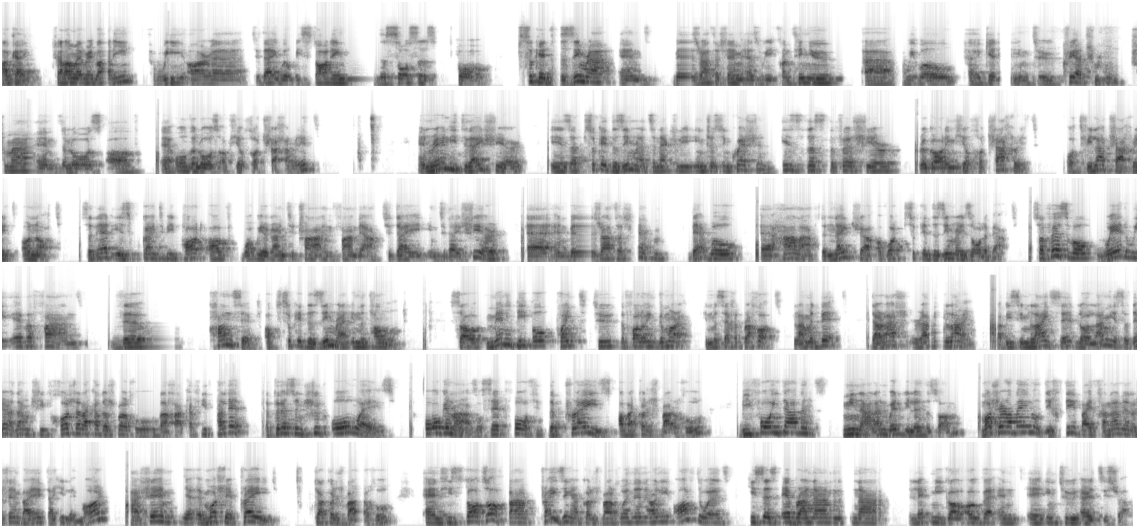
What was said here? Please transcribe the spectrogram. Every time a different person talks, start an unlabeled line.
Okay, shalom everybody. We are uh, today we'll be starting the sources for Psuket Zimra and Bezrat Hashem as we continue. Uh, we will uh, get into Kriyat Shema and the laws of uh, all the laws of Hilchot Shacharit. And really today's shir is a Psuket Zimra. It's an actually interesting question. Is this the first shir regarding Hilchot Shacharit? Or Tfilat Shachrit or not. So that is going to be part of what we are going to try and find out today in today's shir. Uh, and Bezrat Hashem, that will uh, highlight the nature of what Psukei de Zimra is all about. So first of all, where do we ever find the concept of Psukei de Zimra in the Talmud? So many people point to the following Gemara in Masechet Brachot, Lamed Bet, Darash Rabbi Lai, רבי סמלי said, לעולם יסדר אדם שבחו של הקדוש ברוך הוא, ואחר כך יתפלל. A person should always organize or set forth the praise of HaKadosh Baruch Hu before he davens. מנהלן, where do we learn the psalm? משה רבינו, דכתיב, ויתחנן אל השם בעת ההיא לאמור, Hashem, Moshe prayed to HaKadosh Baruch Hu, and he starts off by praising HaKadosh Baruch Hu, and then only afterwards he says, Ebranan na let me go over and uh, into Eretz Israel.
